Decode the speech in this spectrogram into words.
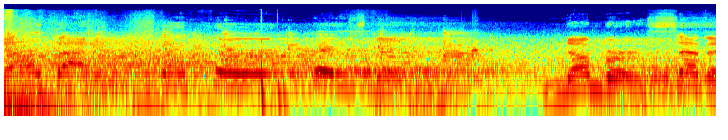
Now batting, the third baseman, number 7.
